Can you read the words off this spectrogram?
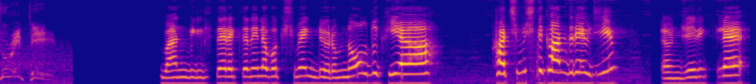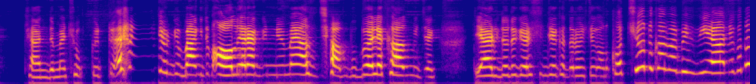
To repeat? ben bilgisayar ekranıyla bakışmaya gidiyorum. Ne oldu ki ya? Kaçmıştık Andrevciğim. Öncelikle kendime çok kötü. Çünkü ben gidip ağlayarak günlüğüme yazacağım. Bu böyle kalmayacak. Diğer videoda görüşünceye kadar hoşçakalın. Kaçıyorduk ama biz ya. Ne kadar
